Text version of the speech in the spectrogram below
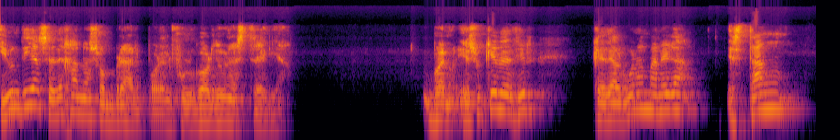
y un día se dejan asombrar por el fulgor de una estrella. Bueno, y eso quiere decir que de alguna manera están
